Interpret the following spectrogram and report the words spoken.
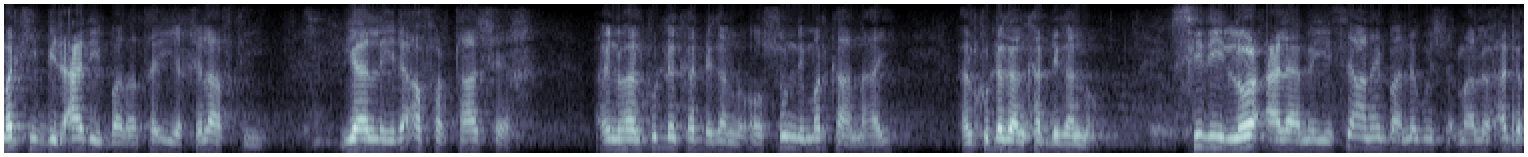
Markii bidcadii badatay iyo khilaaftii yaa la yidhi afartaa sheekh aynu halkudheg ka dhigano oo sunni markaan nahay halkudhegaan ka dhigano sidii loo calaameeyey si aan hayn baa anagu isticmaalno xagga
